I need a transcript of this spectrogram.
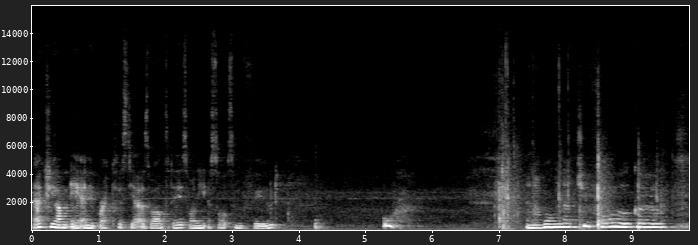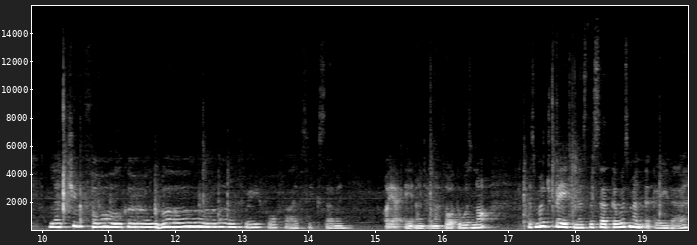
I actually haven't ate any breakfast yet as well today, so I need to sort some food. Ooh. And I won't let you fall, girl. Let you fall, girl. Whoa. Three, four, five, six, seven. Oh yeah, eight, nine, ten. I thought there was not as much bacon as they said there was meant to be there.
